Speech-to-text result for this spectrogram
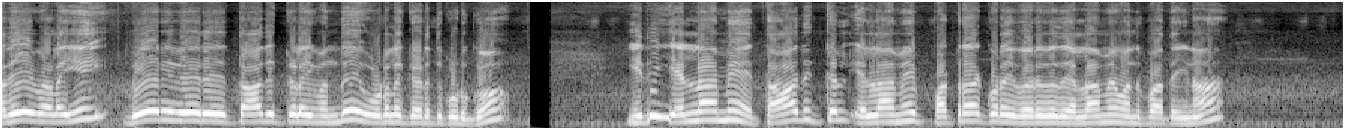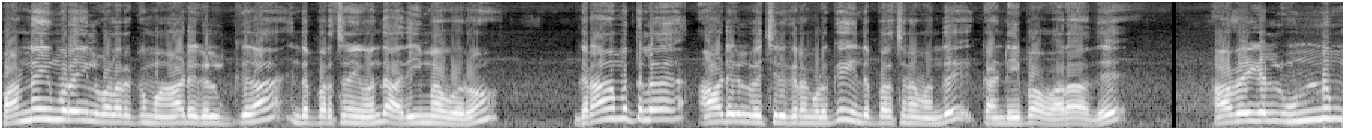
அதே வேலையை வேறு வேறு தாதுக்களை வந்து உடலுக்கு எடுத்து கொடுக்கும். இது எல்லாமே தாதுக்கள் எல்லாமே பற்றாக்குறை வருவது எல்லாமே வந்து பார்த்திங்கன்னா பண்ணை முறையில் வளர்க்கும் ஆடுகளுக்கு தான் இந்த பிரச்சனை வந்து அதிகமாக வரும். கிராமத்தில் ஆடுகள் வச்சுருக்கிறவங்களுக்கு இந்த பிரச்சனை வந்து கண்டிப்பாக வராது. அவைகள் உண்ணும்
